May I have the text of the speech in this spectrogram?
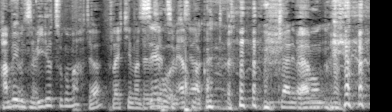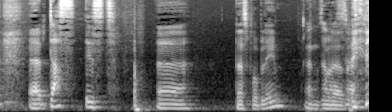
Haben wir übrigens ein Video zu gemacht, ja? Vielleicht jemand, der Sehr das jetzt gut, zum ersten ja. Mal guckt. Kleine Werbung. äh, das ist äh, das Problem. Irgend sowas, Oder so.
